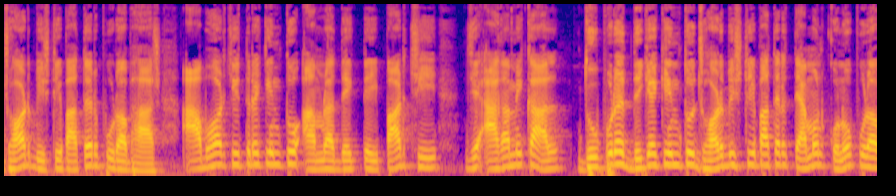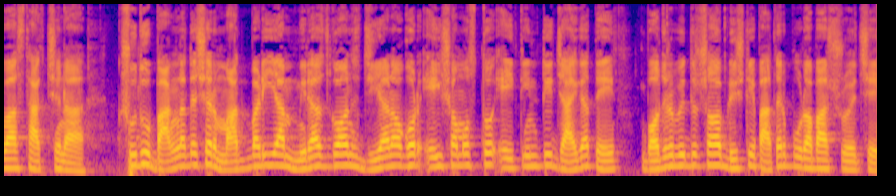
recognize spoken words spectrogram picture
ঝড় বৃষ্টিপাতের পূর্বাভাস? আবহাওয়ার চিত্রে কিন্তু আমরা দেখতেই পারছি যে আগামীকাল দুপুরের দিকে কিন্তু ঝড় বৃষ্টিপাতের তেমন কোনো পূর্বাভাস থাকছে না। শুধু বাংলাদেশের মাতবাড়িয়া, মিরাজগঞ্জ, জিয়ানগর এই সমস্ত এই তিনটি জায়গাতে বজ্রবিদ্যুৎ সহ বৃষ্টিপাতের পূর্বাভাস রয়েছে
